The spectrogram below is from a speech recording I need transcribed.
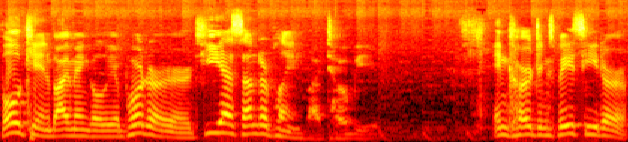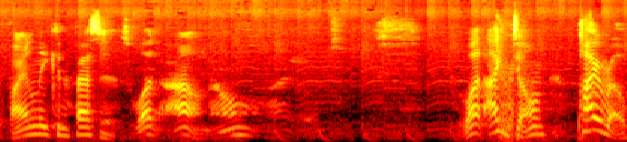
Vulkin by Mongolia Porter. Tsunderplane by Toby. Encouraging Space Heater finally confesses. What? I don't know. What? I don't. Pyro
